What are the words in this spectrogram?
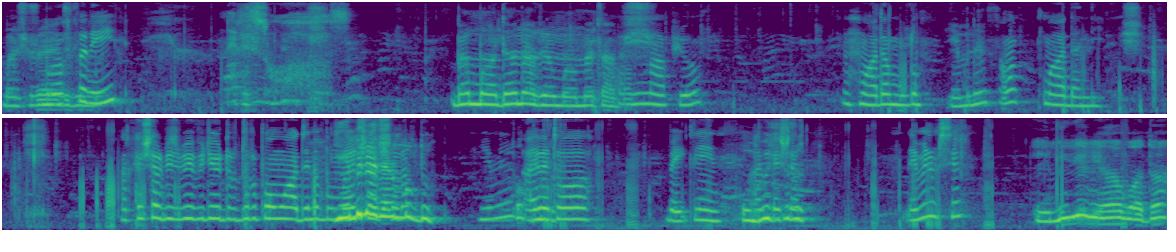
Ben şuraya Burası da gideyim. değil. Neresi o? Ben maden arıyorum Ahmet abi. Ben ne yapıyorum? Maden buldum. Yemin et. Ama maden değilmiş. Arkadaşlar biz bir videoyu durdurup o madeni bulmaya Yemin çalışalım. ederim buldum. Yemin ederim. Evet o. Bekleyin. O Arkadaşlar sürü. emin misin? Eminim ya vada.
